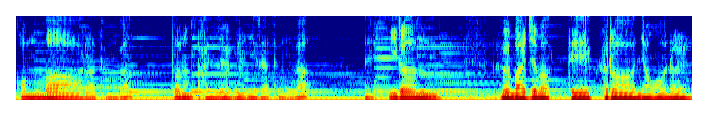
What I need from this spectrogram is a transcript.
엄마라든가 또는 반려견이라든가 네, 이런 그 마지막 때의 그런 영혼을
